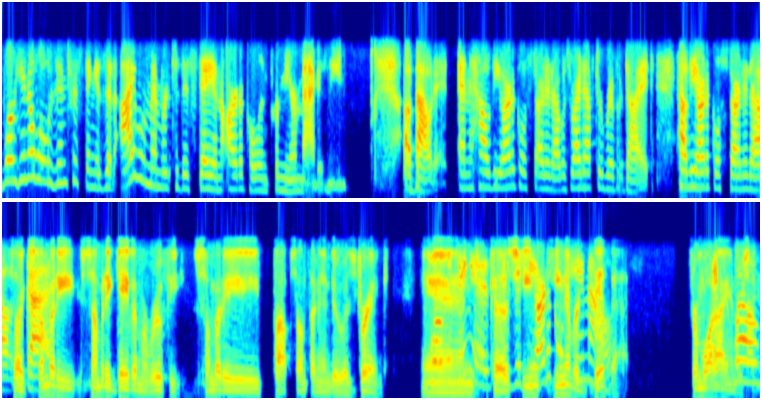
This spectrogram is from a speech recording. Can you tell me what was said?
Well, you know what was interesting is that I remember to this day an article in Premiere Magazine about it and how the article started out was right after River died. How the article started out It's like that somebody somebody gave him a roofie. Somebody popped something into his drink, and Well, the thing is- because he he never did out- that, from what I understand. Well,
